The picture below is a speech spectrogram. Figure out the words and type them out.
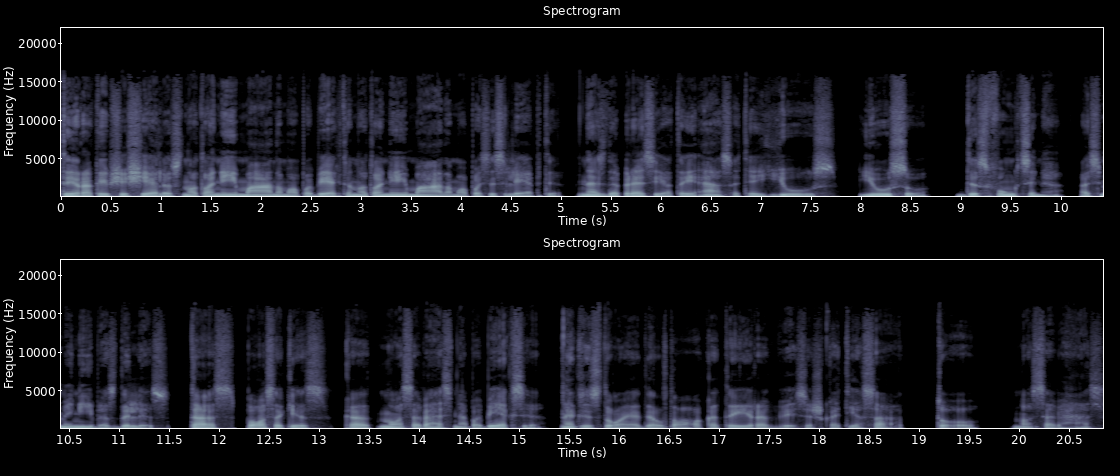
Tai yra kaip šešėlis, nuo to neįmanoma pabėgti, nuo to neįmanoma pasislėpti, nes depresija tai esate jūs, jūsų disfunkcinė asmenybės dalis. Tas posakis, kad nuo savęs nepabėgsi, egzistuoja dėl to, kad tai yra visiška tiesa. Tu nuo savęs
